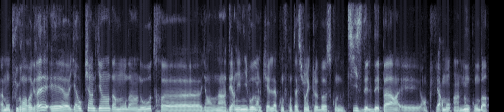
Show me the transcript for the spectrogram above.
À mon plus grand regret, et il euh, n'y a aucun lien d'un monde à un autre. Euh, y a, on a un dernier niveau dans lequel la confrontation avec le boss qu'on nous tisse dès le départ est en clairement un non-combat.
